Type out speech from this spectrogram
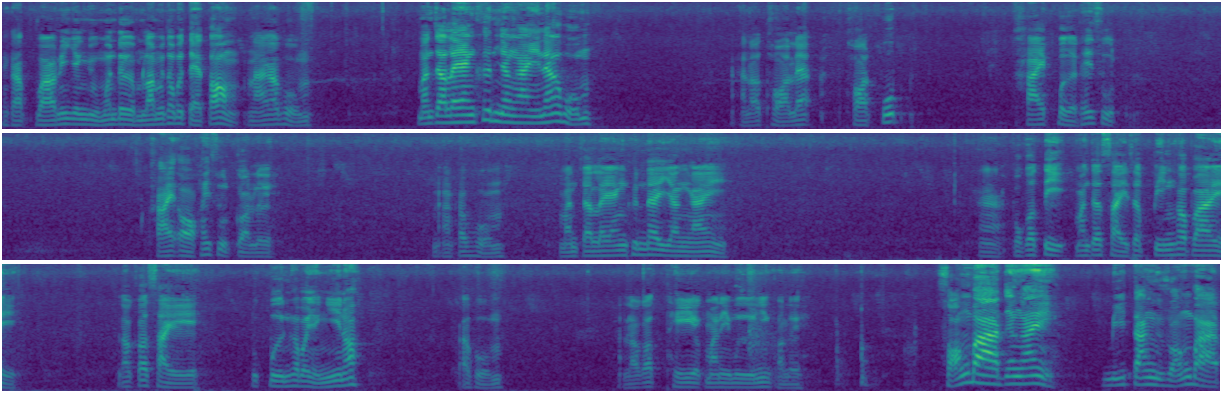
นะครับวาล์วนี่ยังอยู่เหมือนเดิมเราไม่ต้องไปแตะต้องนะครับผม มันจะแรงขึ้นยังไงนะครับผมเราถอดแล้วถอดปุ๊บคลายเปิดให้สุดคลายออกให้สุดก่อนเลยนะครับผม มันจะแรงขึ้นได้ยังไงอ่าปกติมันจะใส่สปริงเข้าไป แล้วก็ใส่ลูกปืนเข้าไปอย่างนี้เนาะครับผม เราก็เทออกมาในมือนี่ก่อนเลยสองบาทยังไง มีตังค์อยู่สองบาท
